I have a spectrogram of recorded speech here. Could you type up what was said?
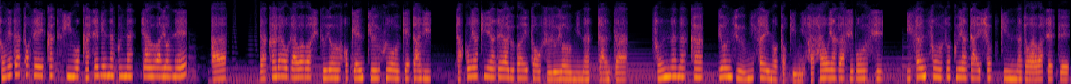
それだと生活費も稼げなくなっちゃうわよねああ。だから小川は失業保険給付を受けたり、たこ焼き屋でアルバイトをするようになったんだ。そんな中、42歳の時に母親が死亡し、遺産相続や退職金など合わせて、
